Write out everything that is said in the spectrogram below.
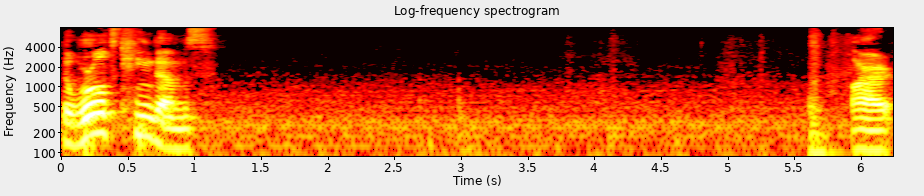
The world's kingdoms are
